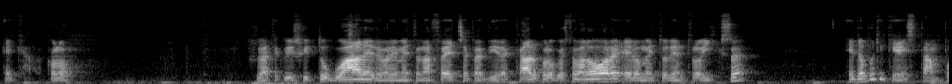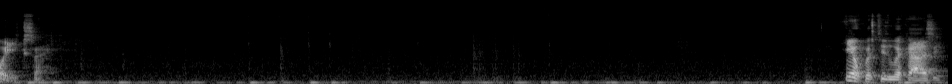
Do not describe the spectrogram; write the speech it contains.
E calcolo. Scusate qui è scritto uguale dovrei mettere una freccia per dire calcolo questo valore e lo metto dentro x e dopodiché stampo x. E ho questi due casi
